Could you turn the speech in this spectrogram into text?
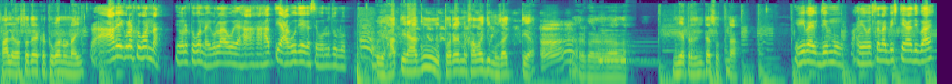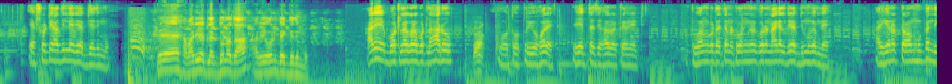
ফালে ওস তোদের একটা টুকানও নাই। আরে ওই হাতের আগু তোরে আমি খাওয়াই দিমু যাইতে আল্লাহর ঘরের আল্লাহ। নিয়ে একটা চিন্তা সত না। দিমু আমি বলছি না বিশ টাকা দিবা দিলে দিমু। এ দা আমি ওই ব্যাগ দিয়ে দিমু। আরে বটলা করে বটলা হারু। ও তো তুই হরে হারু তাহলে করে না দিমু কেমনে? আমার মুভমেন্ট তো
